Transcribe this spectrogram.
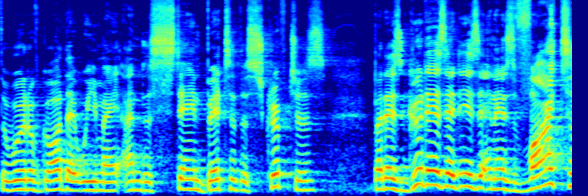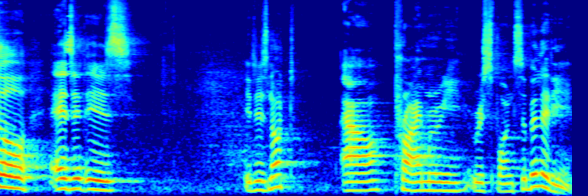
the Word of God that we may understand better the Scriptures. But as good as it is and as vital as it is, it is not our primary responsibility.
